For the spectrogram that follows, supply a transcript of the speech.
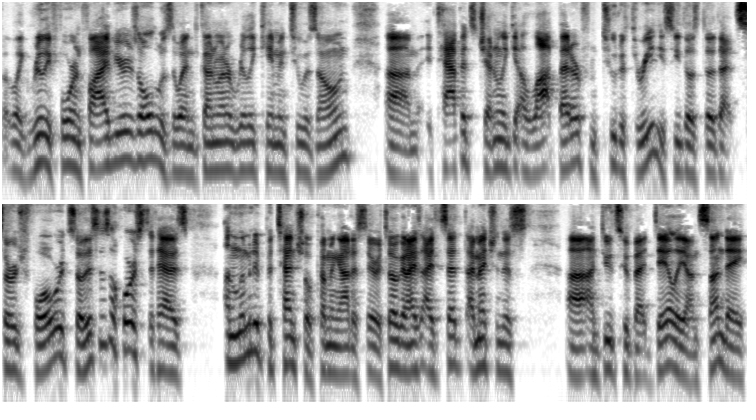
like really four and five years old was when gun runner really came into his own. Um, generally get a lot better from two to three. You see those that surge forward. So this is a horse that has unlimited potential coming out of Saratoga. And I, I said I mentioned this uh, on Dudes Who Bet Daily on Sunday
